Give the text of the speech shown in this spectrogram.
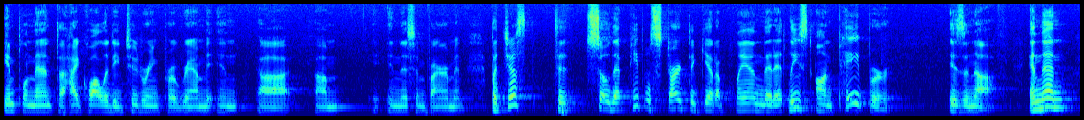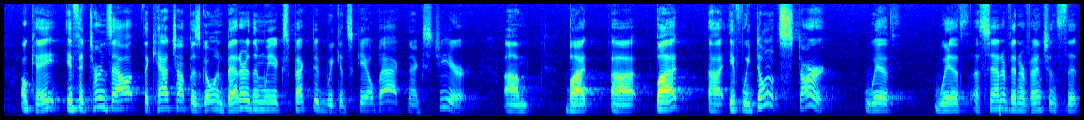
implement a high quality tutoring program in, uh, um, in this environment, but just to, so that people start to get a plan that at least on paper is enough. And then okay, if it turns out the catch-up is going better than we expected, we could scale back next year. Um, but uh, but uh, if we don't start with, with a set of interventions that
